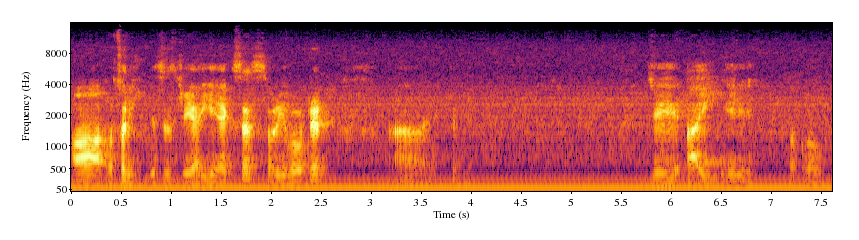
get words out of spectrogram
uh, oh, sorry, this is JIA XS, sorry about it. Uh, JIA uh -oh.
